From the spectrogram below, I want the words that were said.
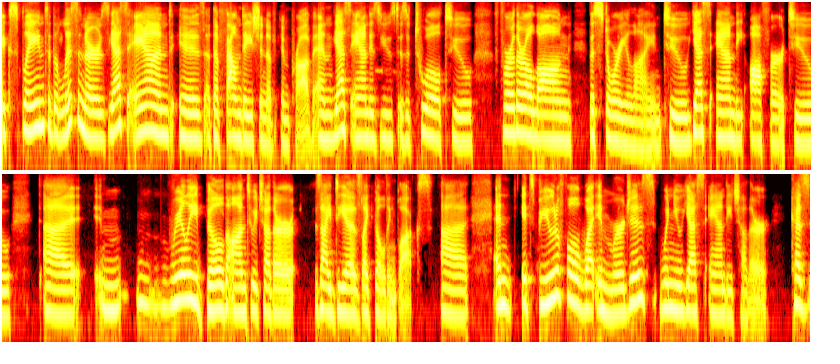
explain to the listeners, yes, and is the foundation of improv. And yes, and is used as a tool to further along the storyline, to yes, and the offer, to uh, really build onto each other ideas like building blocks. Uh, and it's beautiful what emerges when you yes and each other. Because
